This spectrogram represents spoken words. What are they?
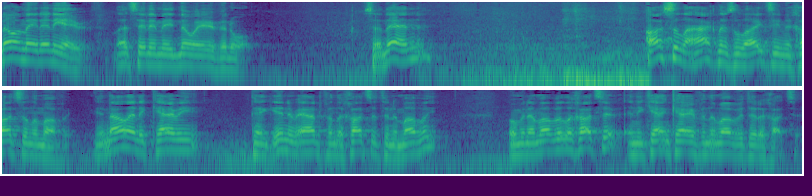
no one made any Erev. Let's say they made no Erev at all. So then, Also lahachnas l'haitzi mechatza l'mavi. You're not allowed to carry, take in or out from the chatzah to the mavi, or min hamavi l'chatzah, and you can't carry from the mavi to the chatzah.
